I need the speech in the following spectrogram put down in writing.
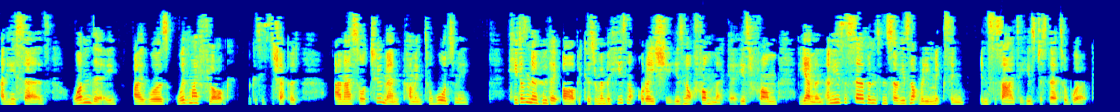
And he says, One day I was with my flock, because he's the shepherd, and I saw two men coming towards me. He doesn't know who they are because remember, he's not Qurayshi, he's not from Mecca, he's from Yemen, and he's a servant, and so he's not really mixing in society, he's just there to work.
